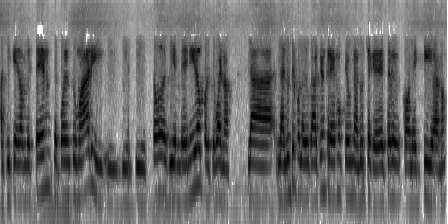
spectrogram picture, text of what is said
así que donde estén se pueden sumar y, y todo es bienvenido porque bueno, la, la lucha por la educación creemos que es una lucha que debe ser colectiva, ¿no?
